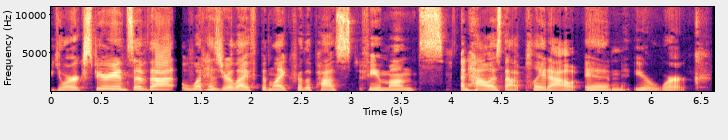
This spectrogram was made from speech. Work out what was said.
your experience of that? What has your life been like for the past few months and how has that played out in your work?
